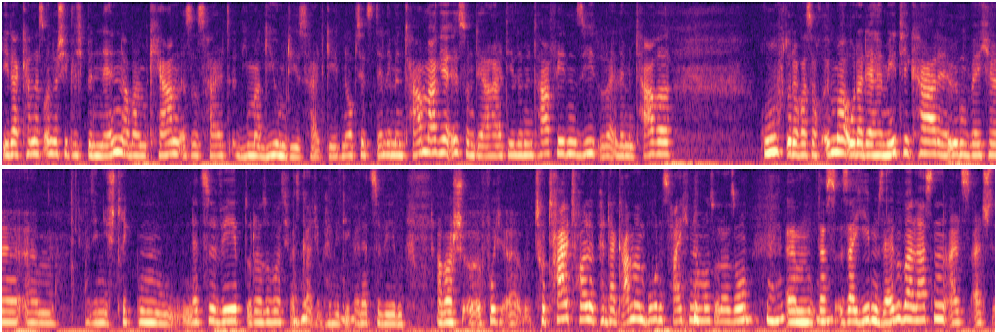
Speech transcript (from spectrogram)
jeder kann das unterschiedlich benennen, aber im Kern ist es halt die Magie, um die es halt geht. Ob es jetzt der Elementarmagier ist und der halt die Elementarfäden sieht oder Elementare ruft oder was auch immer, oder der Hermetiker, der irgendwelche ähm, weiß ich nicht, strikten Netze webt oder sowas. Ich weiß mhm. gar nicht, ob Hermetiker Netze weben. Aber äh, äh, total tolle Pentagramme im Boden zeichnen muss oder so. Mhm. Ähm, das sei jedem selber überlassen. Als, als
